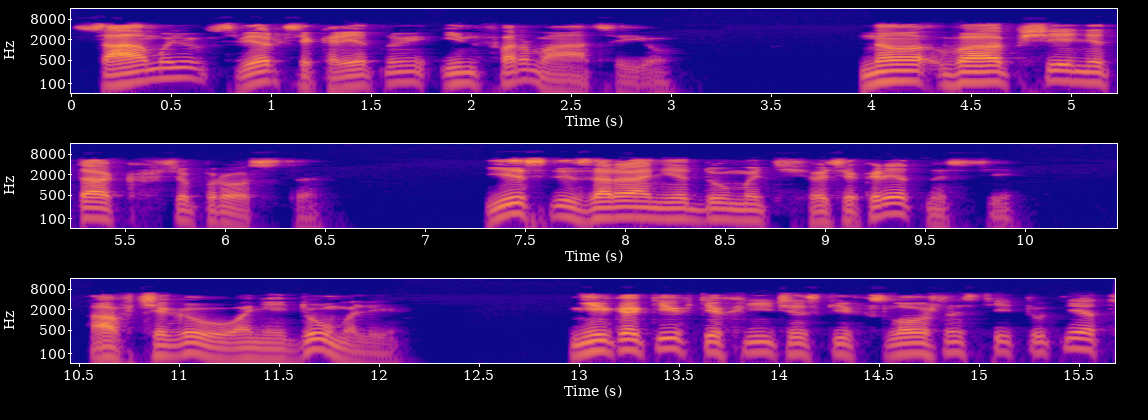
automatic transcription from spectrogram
самую сверхсекретную информацию. Но вообще не так все просто. Если заранее думать о секретности, а в ЧГУ о ней думали, никаких технических сложностей тут нет.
